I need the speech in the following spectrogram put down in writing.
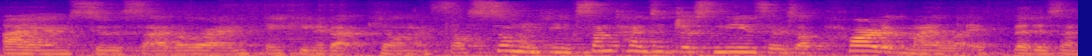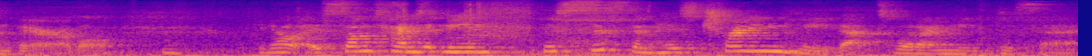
I am suicidal or I'm thinking about killing myself. So many things. Sometimes it just means there's a part of my life that is unbearable. You know, sometimes it means the system has trained me. That's what I need to say.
